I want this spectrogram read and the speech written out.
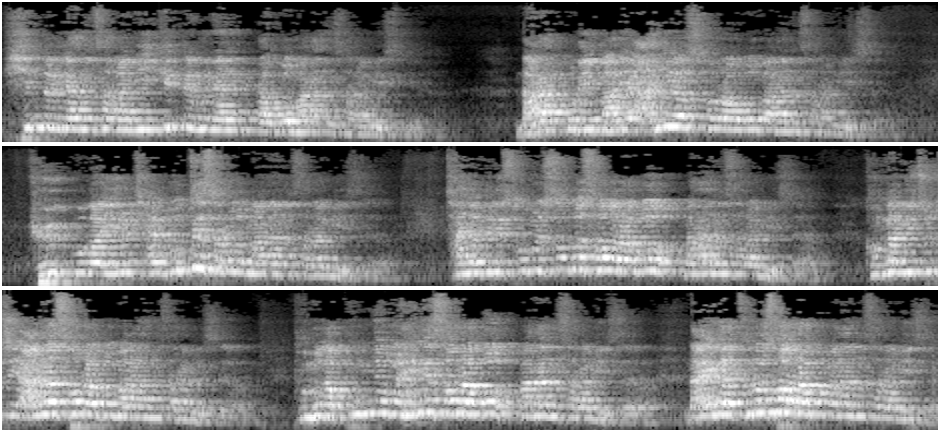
힘들게 하는 사람이 있기 때문에 라고 말하는 사람이 있습니다. 나라 꼴이 말이 아니어서라고 말하는 사람이 있어요. 교육부가 일을 잘 못해서라고 말하는 사람이 있어요. 자녀들이 속을 썩어서라고 말하는 사람이 있어요. 건강이 좋지 않아서라고 말하는 사람이 있어요. 부모가 폭력을 행해서라고 말하는 사람이 있어요. 나이가 들어서라고 말하는 사람이 있어요.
